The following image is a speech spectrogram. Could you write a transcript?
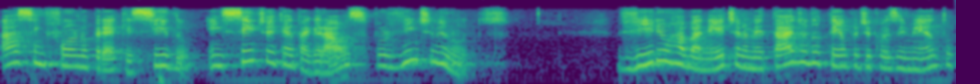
asse em forno pré-aquecido em 180 graus por 20 minutos. Vire o rabanete na metade do tempo de cozimento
